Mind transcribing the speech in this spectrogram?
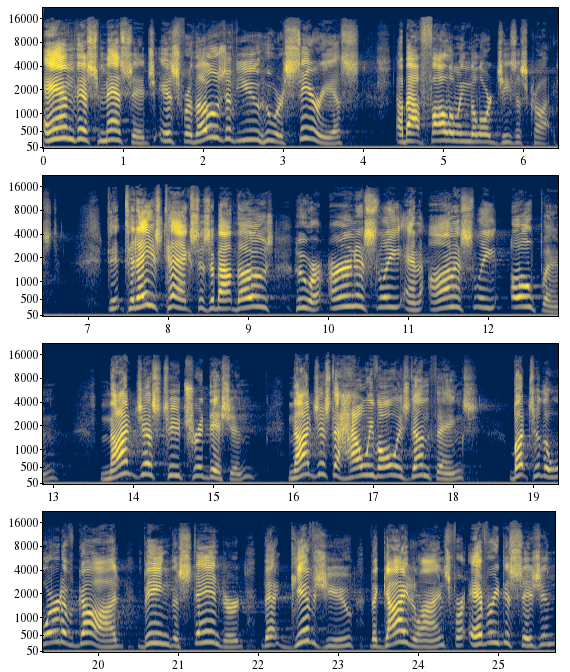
and this message is for those of you who are serious about following the Lord Jesus Christ. T- today's text is about those who are earnestly and honestly open, not just to tradition, not just to how we've always done things, but to the Word of God being the standard that gives you the guidelines for every decision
